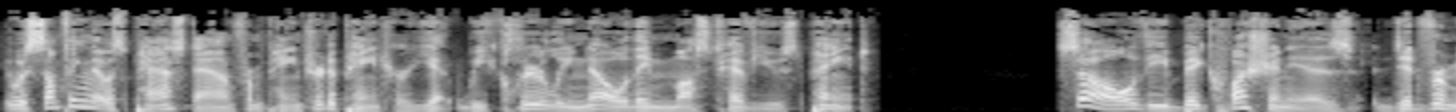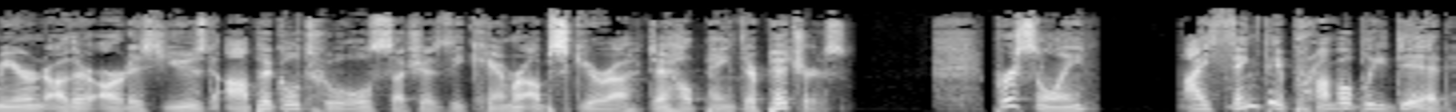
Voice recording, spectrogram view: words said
It was something that was passed down from painter to painter, yet we clearly know they must have used paint. So, the big question is, did Vermeer and other artists use optical tools such as the camera obscura to help paint their pictures? Personally, I think they probably did,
